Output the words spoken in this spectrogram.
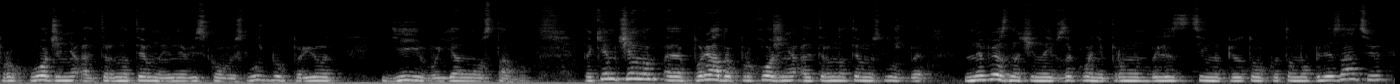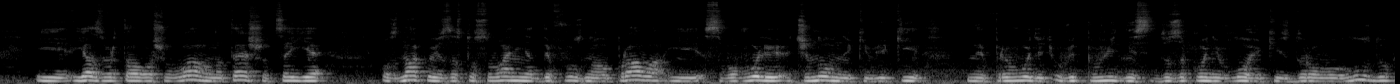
проходження альтернативної невійськової служби в період дії воєнного стану. Таким чином, е, порядок проходження альтернативної служби не визначений в законі про мобілізаційну підготовку та мобілізацію. І я звертав вашу увагу на те, що це є ознакою застосування дифузного права і сваволі чиновників, які не приводять у відповідність до законів логіки і здорового глузду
